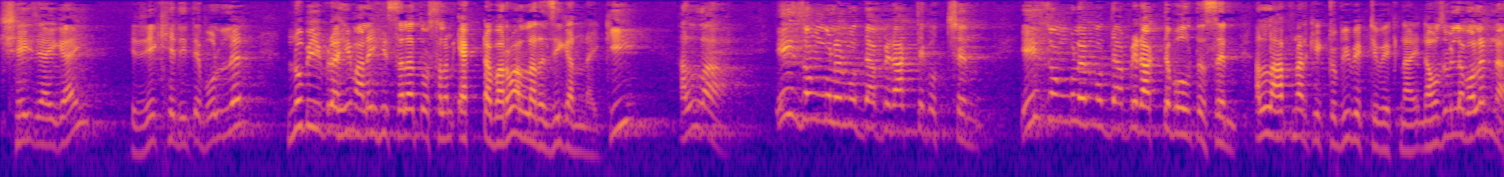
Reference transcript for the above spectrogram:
সেই জায়গায় রেখে দিতে বললেন। নবী ইব্রাহিম আলহি সালাতাম একটা বারও আল্লাহর জিগান নাই। কি? আল্লাহ, এই জঙ্গলের মধ্যে আপনি রাখতে করছেন, এই জঙ্গলের মধ্যে আপনি রাখতে বলতেছেন, আল্লাহ আপনার কি একটু বিবেক টিবেক নাই? নওয়াজবিল্লাহ বলেন না।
